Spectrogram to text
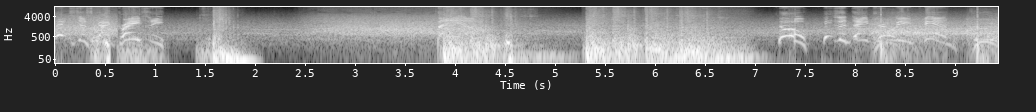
things just got crazy. He's danger being pinned.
